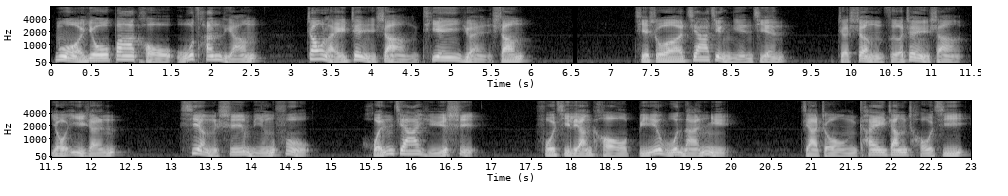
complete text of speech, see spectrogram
莫忧八口无餐粮，朝来镇上添远商。且说嘉靖年间，这盛泽镇上有一人，姓施名富，浑家于氏，夫妻两口别无男女，家中开张筹积，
